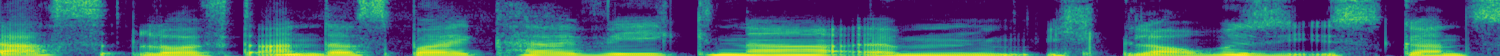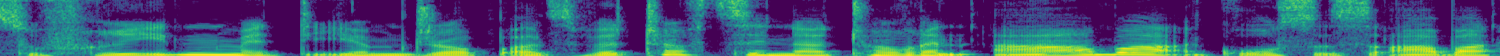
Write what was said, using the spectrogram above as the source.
Das läuft anders bei Kai Wegner. Ähm, ich glaube, sie ist ganz zufrieden mit ihrem Job als Wirtschaftssenatorin, aber, großes Aber,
